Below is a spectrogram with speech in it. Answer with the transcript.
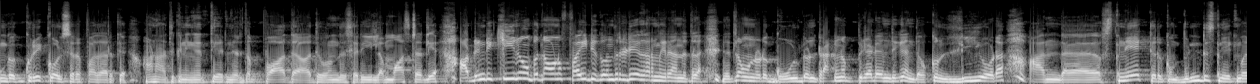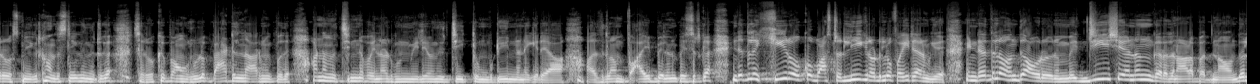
உங்கள் குறிக்கோள் சிறப்பாக தான் இருக்குது ஆனால் அதுக்கு நீங்கள் தேர்ந்தெடுத்த பாதை அது வந்து சரியில்லை மாஸ்டர்லேயே அப்படின்ட்டு கீழே பார்த்தா அவனை வீட்டுக்கு வந்து ரெடியாக ஆரம்பிக்கிறான் அந்த இடத்துல. இந்த இடத்துல உன்னோட கோல்டன் ட்ராக்னு பீரியட் இருந்துக்கு இந்த பக்கம் லீயோட அந்த ஸ்னேக் இருக்கும். விண்டு ஸ்னேக் மாதிரி ஒரு ஸ்னேக் இருக்கும். அந்த ஸ்னேக் வந்துட்டு சரி ஓகே இப்போ அவங்களுக்குள்ள பேட்டில் ஆரம்பிப்பது. ஆனால் அந்த சின்ன பையனால் உண்மையிலேயே வந்து ஜெயிக்க முடியும்னு நினைக்கிறியா? அதுக்கெல்லாம் வாய்ப்பு இல்லைன்னு பேசியிருக்கேன் இந்த இடத்துல ஹீரோக்கோ மாஸ்டர் லீக் நடுவில் ஃபைட் ஆரம்பிக்குது. இந்த இடத்துல வந்து அவர் ஒரு மெஜிஷியனுங்கிறதுனால பார்த்தீங்கன்னா வந்து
